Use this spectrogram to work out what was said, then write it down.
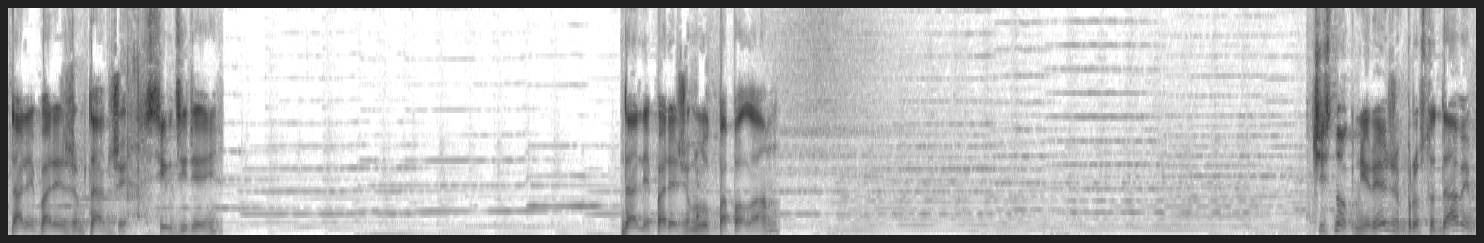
Далее порежем также сельдерей. Далее порежем лук пополам. Чеснок не режем, просто давим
